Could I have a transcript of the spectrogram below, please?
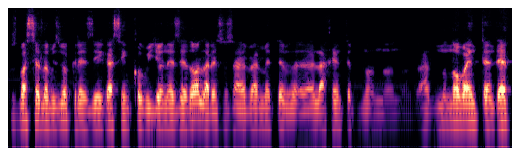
pues va a ser lo mismo que les diga 5 billones de dólares, o sea, realmente eh, la gente no, no va a entender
